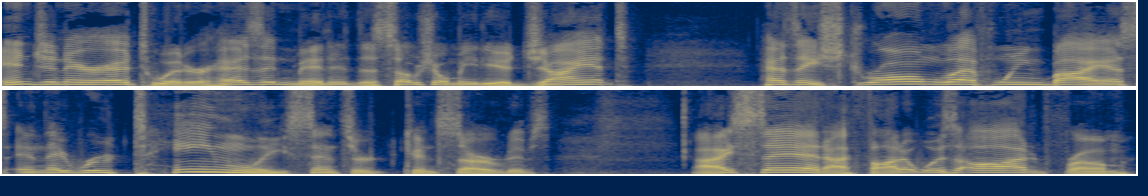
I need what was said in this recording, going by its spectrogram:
engineer at Twitter has admitted the social media giant has a strong left wing bias and they routinely censored conservatives. I said I thought it was odd from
